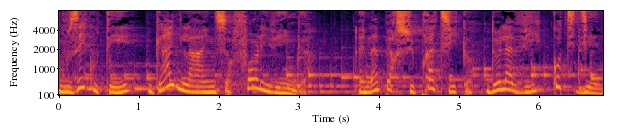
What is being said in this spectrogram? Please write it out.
Vous écoutez Guidelines for Living, un aperçu pratique de la vie quotidienne.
